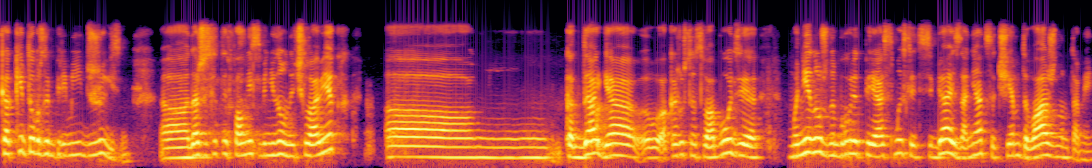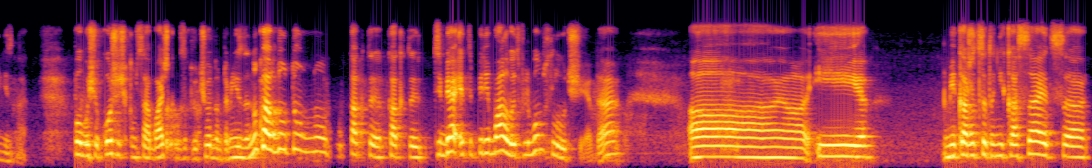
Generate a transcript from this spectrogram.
каким-то образом переменить жизнь. А, даже если ты вполне себе невиновный человек, а, когда я э, окажусь на свободе, мне нужно будет переосмыслить себя и заняться чем-то важным, там, я не знаю, помощью кошечкам, собачкам, заключенным, там, я не знаю. Ну, как, ну, ну, ну как-то, как-то тебя это перебалывает в любом случае, да. А, и мне кажется, это не касается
